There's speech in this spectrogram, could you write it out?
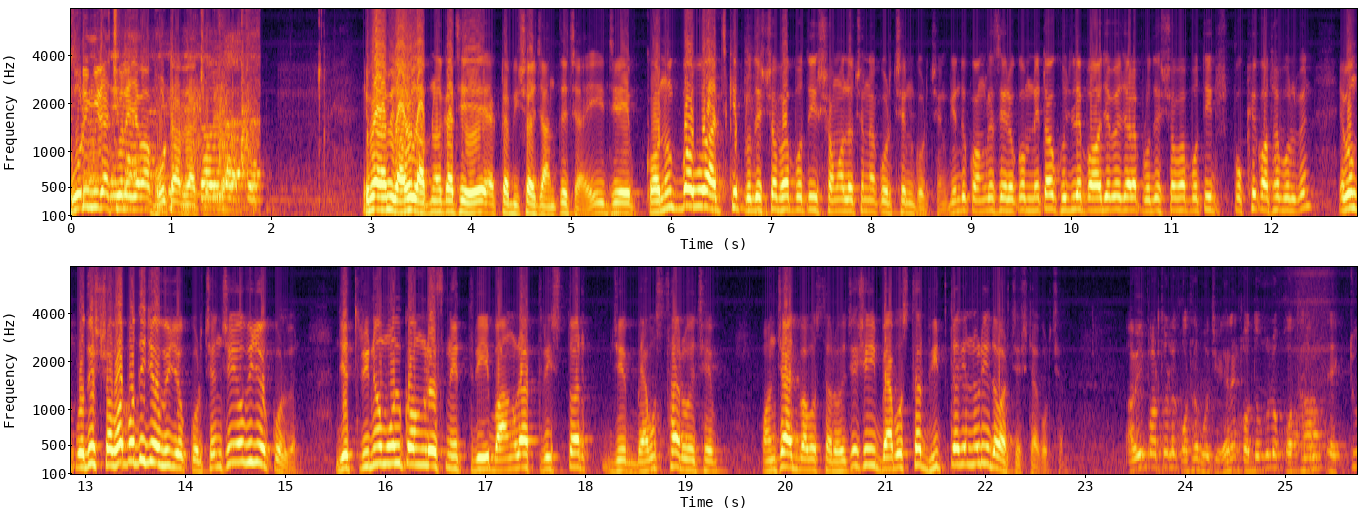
কর্মীরা চলে যাওয়া ভোটাররা চলে যাওয়া। এবার আমি রাহুল আপনার কাছে একটা বিষয় জানতে চাই, যে কনকবাবু আজকে প্রদেশ সভাপতির সমালোচনা করছেন করছেন। কিন্তু কংগ্রেস এরকম নেতাও খুঁজলে পাওয়া যাবে যারা প্রদেশ সভাপতির পক্ষে কথা বলবেন এবং প্রদেশ সভাপতি যে অভিযোগ করছেন, সেই অভিযোগ করবেন। যে তৃণমূল কংগ্রেস নেত্রী, বাংলার ত্রিস্তর যে ব্যবস্থা রয়েছে, পঞ্চায়েত ব্যবস্থা রয়েছে, সেই ব্যবস্থার ভিতটাকে নড়িয়ে দেওয়ার চেষ্টা করছেন। আমি পার্থনা কথা বলছি। এখানে কতগুলো কথা একটু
